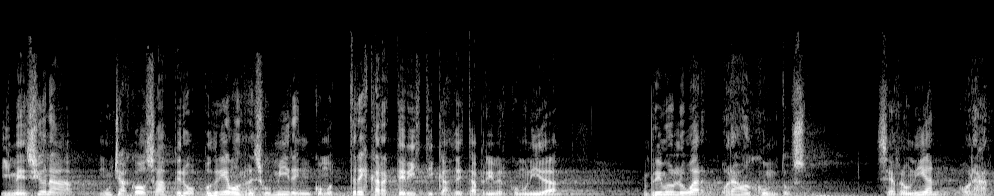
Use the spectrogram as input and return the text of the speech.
Y menciona muchas cosas, pero podríamos resumir en como tres características de esta primer comunidad. En primer lugar, oraban juntos, se reunían a orar.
